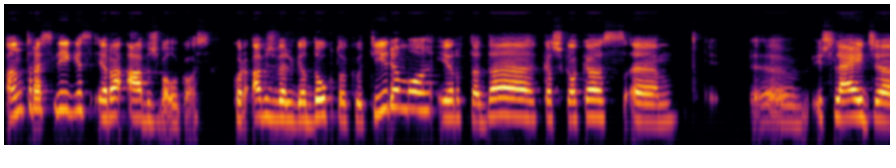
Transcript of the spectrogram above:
Antras lygis yra apžvalgos, kur apžvelgia daug tokių tyrimų ir tada kažkokias e, e, išleidžia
